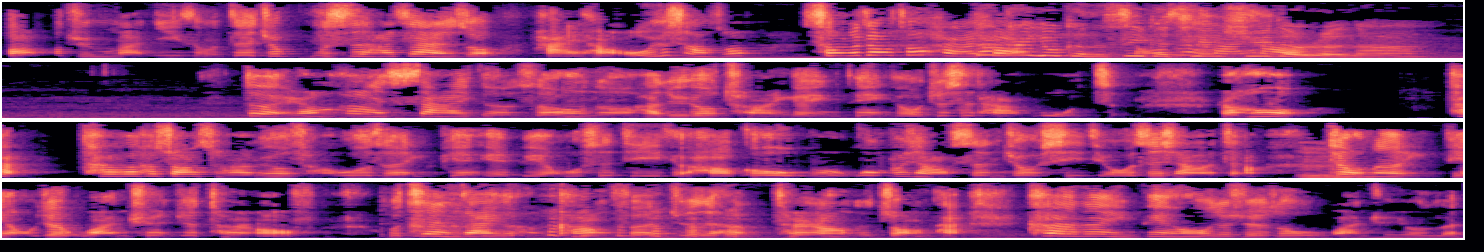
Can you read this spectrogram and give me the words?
宝君满意什么之类，就不是他现在说还好，我就想说什么叫做还好？但他有可能是一个谦虚的人啊。对，然后后来下一个的时候呢，他就又传一个影片给我，就是他握着，然后。他说：“他说他从来没有传过这个影片给别人，我是第一个。好，可我不我不想深究细节，我只想要讲，就那个影片，我就完全就 turn off。我之前在一个很亢奋，就是很 turn on 的状态，看了那影片以后，我就觉得说我完全就冷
